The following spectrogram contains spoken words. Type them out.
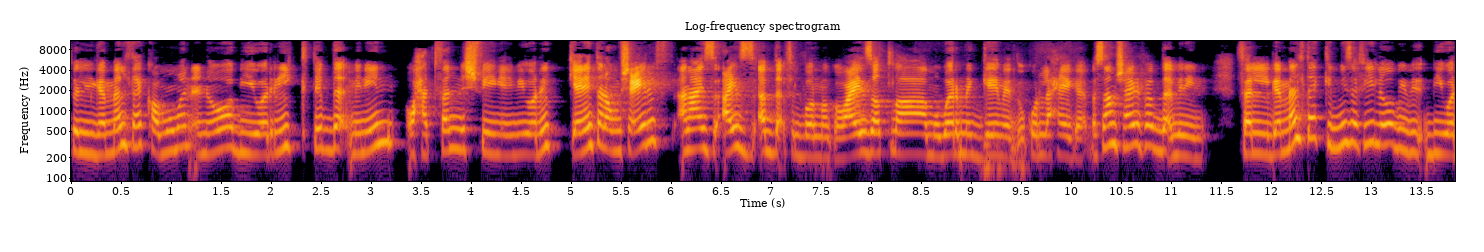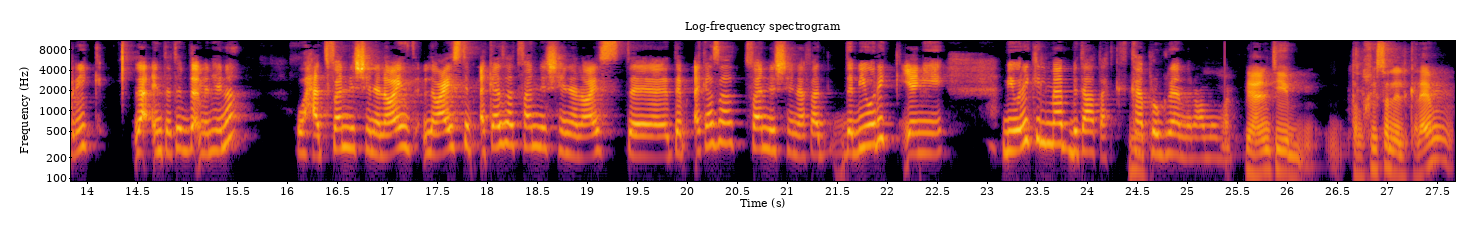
في الجمال تك عموما إن هو بيوريك تبدأ منين وهت finish فين. يعني بيوريك يعني أنت لو مش عارف أنا عايز عايز أبدأ في البرمجة وعايز أطلع مبرمج جامد وكل حاجة بس أنا مش عارف أبدأ منين. فالجمال تك الميزة فيه اللي هو بي- بيوريك لأ أنت تبدأ من هنا وهت finish هنا. لو عايز لو عايز تبقى كذا ت finish هنا لو عايز تبقى كذا ت finish هنا. فده بيوريك يعني بيوريك ال map بتاعتك. ك programmer عموما. يعني أنت تلخيصا للكلام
